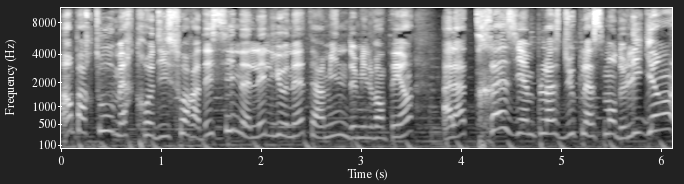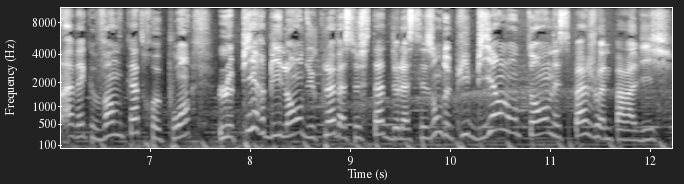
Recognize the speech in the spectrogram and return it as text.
un partout mercredi soir à Dessine, les Lyonnais terminent 2021 à la 13e place du classement de Ligue 1 avec 24 points. Le pire bilan du club à ce stade de la saison depuis bien longtemps, n'est-ce pas, Joanne Paravi?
